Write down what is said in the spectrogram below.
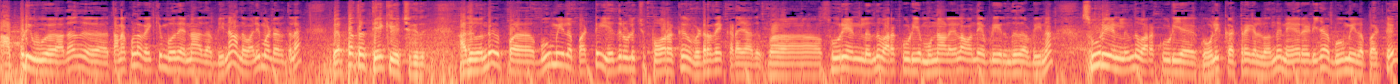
அப்படி உ- அதாவது தனக்குள்ள வைக்கும்போது என்ன ஆகுது அப்படின்னா அந்த வளிமண்டலத்துல வெப்பத்தை தேக்கி வச்சுக்குது. அது வந்து பூமியில பட்டு எதிரொலிச்சு போறக்கு விடுறதே கிடையாது. சூரியன்லேருந்து சூரியன்ல இருந்து வரக்கூடிய முன்னாலையெல்லாம் வந்து எப்படி இருந்தது அப்படின்னா சூரியன்ல இருந்து வரக்கூடிய ஒளிக்கற்றைகள் வந்து நேரடியாக பூமியில பட்டு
